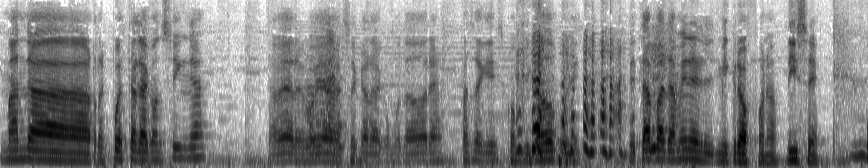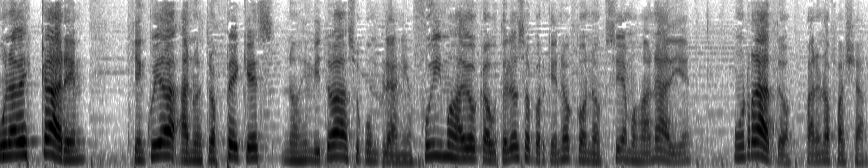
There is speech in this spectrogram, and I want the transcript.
manda respuesta a la consigna. A ver, voy a sacar la computadora. Pasa que es complicado porque me tapa también el micrófono. Dice, una vez Karen, quien cuida a nuestros peques, nos invitó a su cumpleaños. Fuimos algo cauteloso porque no conocíamos a nadie. Un rato, para no fallar.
